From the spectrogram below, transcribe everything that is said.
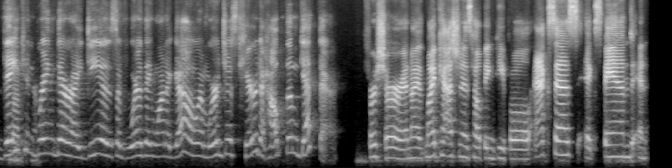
They Love can that. bring their ideas of where they want to go, and we're just here to help them get there. For sure. And I, my passion is helping people access, expand, and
